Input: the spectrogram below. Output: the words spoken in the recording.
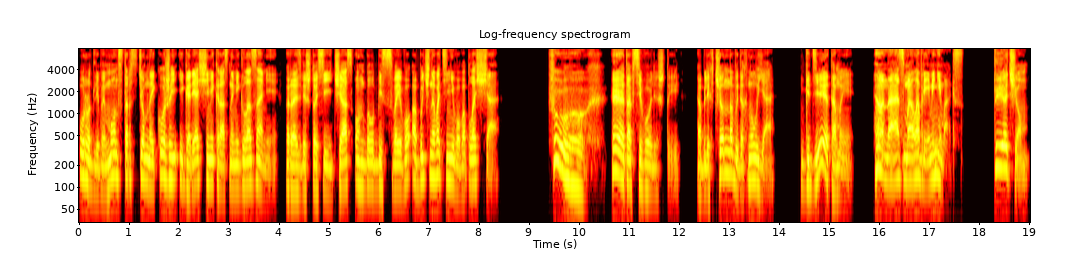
Уродливый монстр с темной кожей и горящими красными глазами, разве что сейчас он был без своего обычного теневого плаща. «Фух, это всего лишь ты», – облегченно выдохнул я. «Где это мы?» «У нас мало времени, Макс. «Ты о чем?»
